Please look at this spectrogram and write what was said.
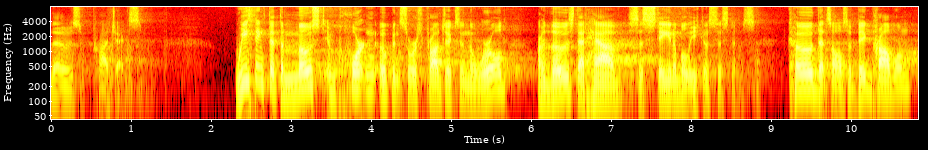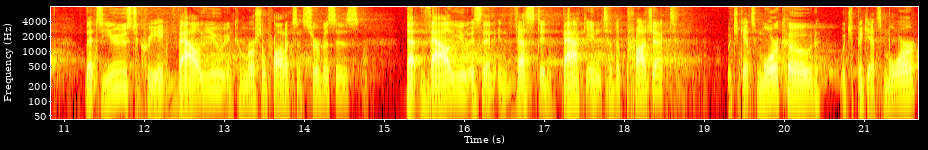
those projects? We think that the most important open source projects in the world are those that have sustainable ecosystems. Code that solves a big problem, that's used to create value in commercial products and services. That value is then invested back into the project which gets more code, which begets more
